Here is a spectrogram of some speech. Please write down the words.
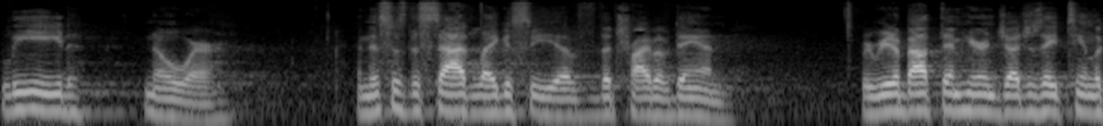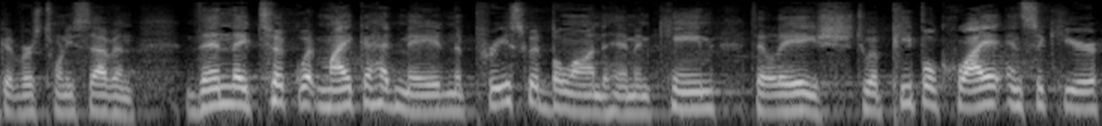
lead nowhere. And this is the sad legacy of the tribe of Dan. We read about them here in Judges 18. Look at verse 27. Then they took what Micah had made and the priests who had belonged to him and came to Laish, to a people quiet and secure,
